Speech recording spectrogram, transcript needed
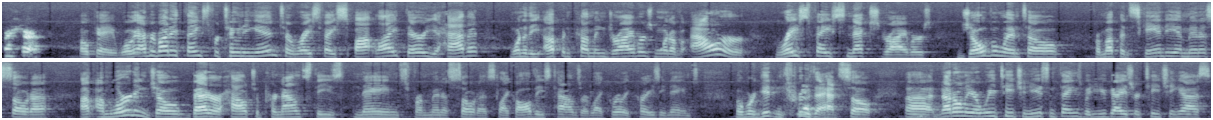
For sure. Okay, well, everybody, thanks for tuning in to Race Face Spotlight. There you have it. One of the up and coming drivers, one of our Race Face Next drivers, Joe Valento, from up in Scandia, Minnesota. I'm learning, Joe, better how to pronounce these names from Minnesota. It's like all these towns are like really crazy names, but we're getting through that. So uh, not only are we teaching you some things, but you guys are teaching us.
